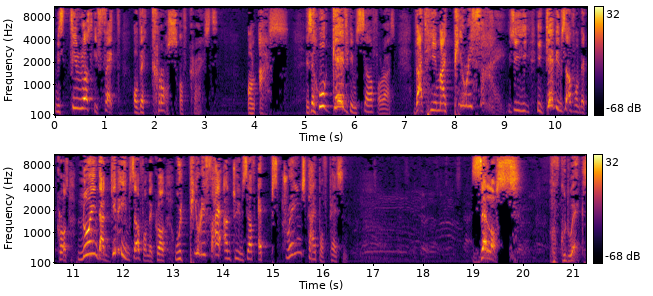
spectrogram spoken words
mysterious effects of the cross of Christ on us. He said, Who gave himself for us that he might purify? You see, he, he gave himself on the cross, knowing that giving himself on the cross would purify unto himself a strange type of person. Zealous of good works.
